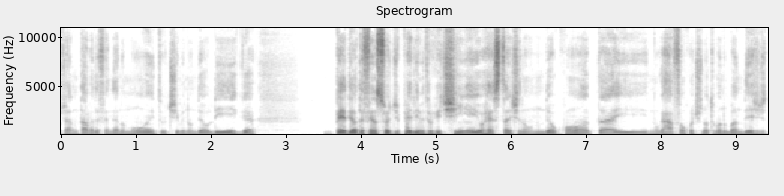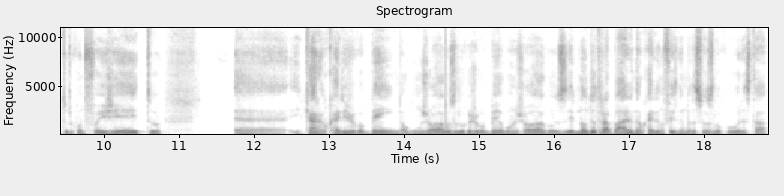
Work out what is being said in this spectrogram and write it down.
já não estava defendendo muito, o time não deu liga. Perdeu o defensor de perímetro que tinha e o restante não, não deu conta. E no garrafão continuou tomando bandeja de tudo quanto foi jeito. É, e, cara, o Kairi jogou bem em alguns jogos, o Lucas jogou bem em alguns jogos. Ele não deu trabalho, né? O Kairi não fez nenhuma das suas loucuras tal.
